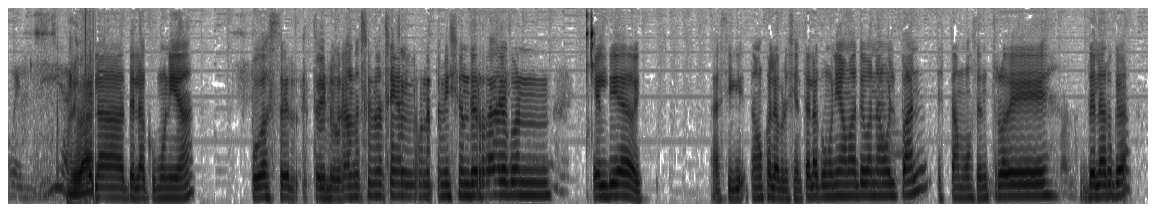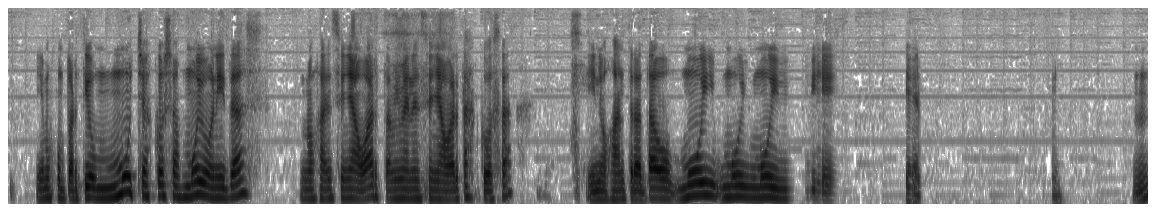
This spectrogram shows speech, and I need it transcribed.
Buen día. de la comunidad. Puedo hacer, estoy logrando hacer una, transmisión de radio con el día de hoy. Así que estamos con la presidenta de la comunidad, Mateo Nahuel Pan. Estamos dentro de, de Larga y hemos compartido muchas cosas muy bonitas. Nos ha enseñado harto, a mí me han enseñado hartas cosas y nos han tratado muy, muy, muy bien. ¿Mm?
